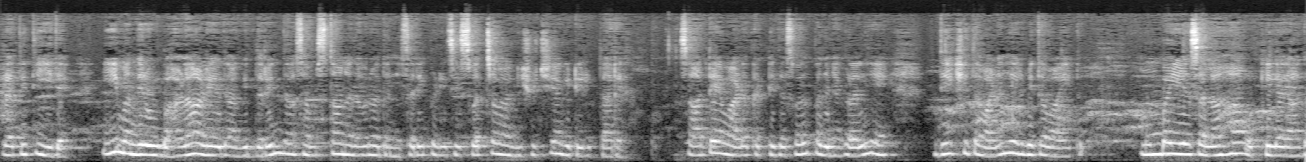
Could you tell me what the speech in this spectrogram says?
ಪ್ರತೀತಿ ಇದೆ. ಈ ಮಂದಿರವು ಬಹಳ ಹಳೆಯದಾಗಿದ್ದರಿಂದ ಸಂಸ್ಥಾನದವರು ಅದನ್ನು ಸರಿಪಡಿಸಿ ಸ್ವಚ್ಛವಾಗಿ ಶುಚಿಯಾಗಿಟ್ಟಿರುತ್ತಾರೆ. ಸಾಟೆವಾಡ ಕಟ್ಟಿದ ಸ್ವಲ್ಪ ದಿನಗಳಲ್ಲಿ ದೀಕ್ಷಿತವಾಡ ನಿರ್ಮಿತವಾಯಿತು. ಮುಂಬಯಿಯ ಸಲಹಾ ವಕೀಲರಾದ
